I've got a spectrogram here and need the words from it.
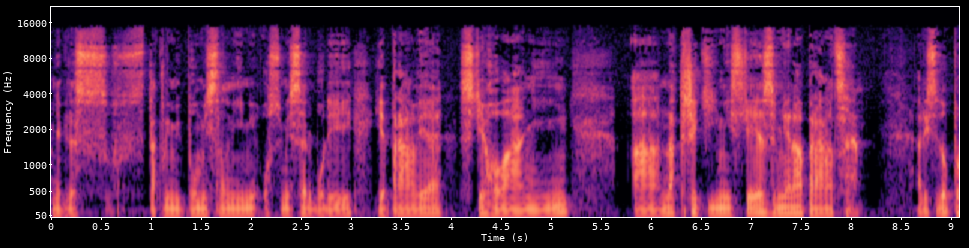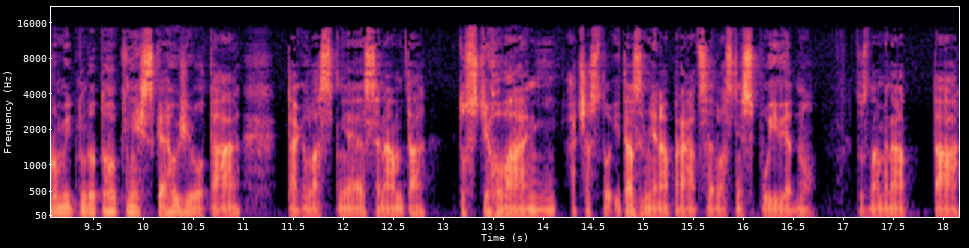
někde s, s takovými pomyslnými 800 body, je právě stěhování a na třetím místě je změna práce. A když si to promítnu do toho kněžského života, tak vlastně se nám ta, to stěhování a často i ta změna práce vlastně spojí v jedno. To znamená, ta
